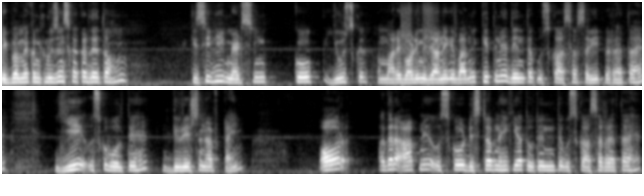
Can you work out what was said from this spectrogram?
एक बार मैं कंक्लूजन्स का कर देता हूँ। किसी भी मेडिसिन को यूज़ कर हमारे बॉडी में जाने के बाद में कितने दिन तक उसका असर शरीर पर रहता है, ये उसको बोलते हैं ड्यूरेशन ऑफ़ टाइम और अगर आपने उसको डिस्टर्ब नहीं किया तो उतने दिन तक उसका असर रहता है।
